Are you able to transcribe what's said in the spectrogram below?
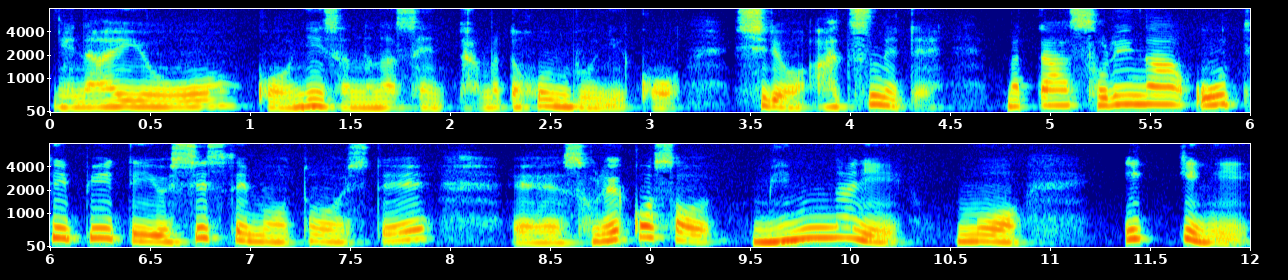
内容をこう237センターまた本部にこう資料を集めてまたそれが OTP っていうシステムを通して、えー、それこそみんなにもう一気に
